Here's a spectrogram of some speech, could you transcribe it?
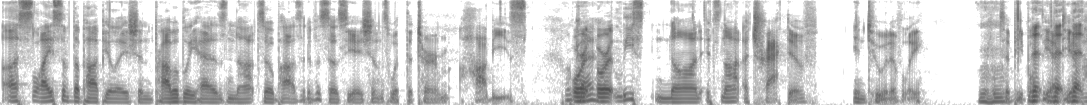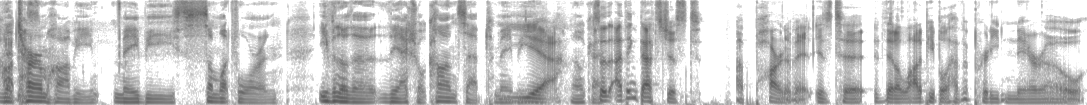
a slice of the population probably has not so positive associations with the term hobbies, Okay. or at least non. It's not attractive intuitively. Mhm. to people, the idea of the term hobby may be somewhat foreign, even though the the actual concept may be. Yeah. Okay. So th- I think that's just a part of it is to that a lot of people have a pretty narrow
